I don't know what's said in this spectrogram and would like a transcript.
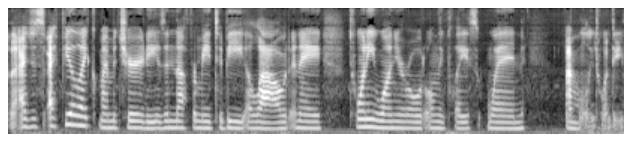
I just I feel like my maturity is enough for me to be allowed in a 21 year old only place when I'm only 20,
